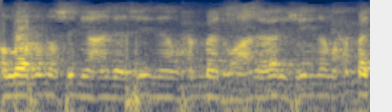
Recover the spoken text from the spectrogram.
اللهم صل على سيدنا محمد وعلى آل سيدنا محمد.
